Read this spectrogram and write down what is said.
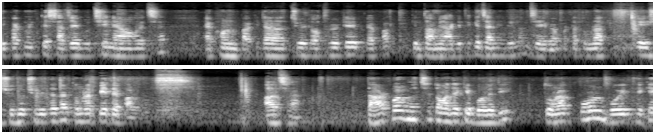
ডিপার্টমেন্টকে সাজিয়ে গুছিয়ে নেওয়া হয়েছে। এখন বাকিটা চুয়েট অথরিটির ব্যাপার, কিন্তু আমি আগে থেকে জানিয়ে দিলাম যে এই ব্যাপারটা তোমরা, এই সুযোগ সুবিধাটা তোমরা পেতে পারো। আচ্ছা তারপর হচ্ছে তোমাদেরকে বলে দিই, তোমরা কোন বই থেকে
